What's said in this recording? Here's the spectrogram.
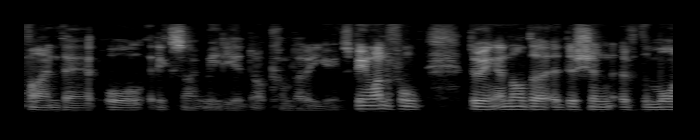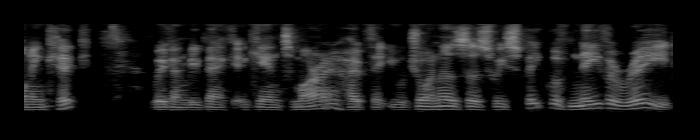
find that all at excitemedia.com.au. It's been wonderful doing another edition of the Morning Kick. We're going to be back again tomorrow. Hope that you'll join us as we speak with Neva Reed.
